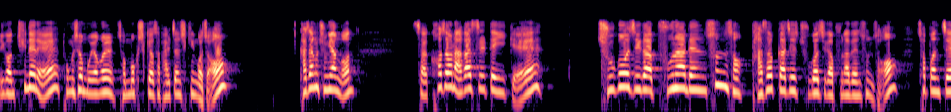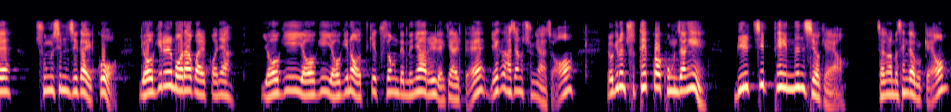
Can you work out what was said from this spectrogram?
이건 튀넨의 동심 모형을 접목시켜서 발전시킨 거죠. 가장 중요한 건 자, 커져 나갔을 때 이게 주거지가 분화된 순서 다섯 가지 주거지가 분화된 순서. 첫 번째 중심지가 있고 여기를 뭐라고 할 거냐? 여기 여기 여기는 어떻게 구성됐느냐를 얘기할 때 얘가 가장 중요하죠. 여기는 주택과 공장이 밀집해 있는 지역이에요. 자 그럼 한번 생각해 볼게요.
